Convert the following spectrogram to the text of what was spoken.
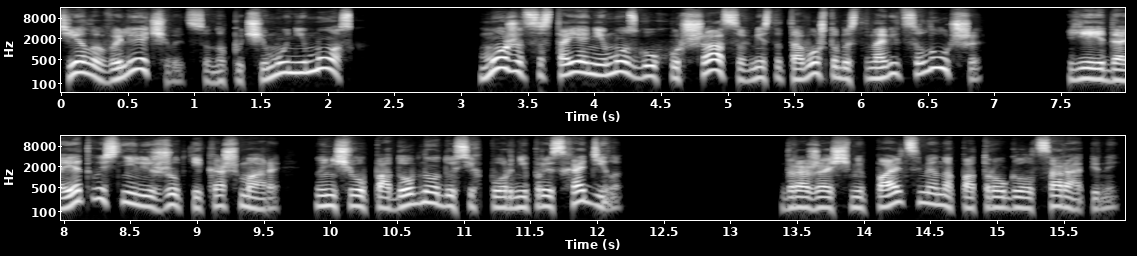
Тело вылечивается, но почему не мозг? Может состояние мозга ухудшаться вместо того, чтобы становиться лучше? Ей до этого снились жуткие кошмары, но ничего подобного до сих пор не происходило. Дрожащими пальцами она потрогала царапины.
